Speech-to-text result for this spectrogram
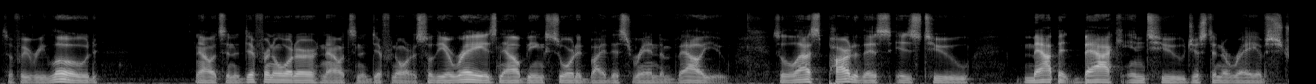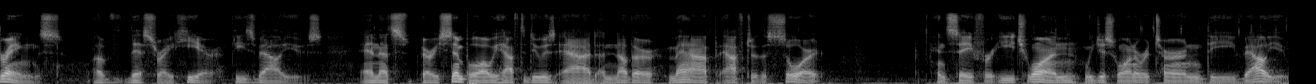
So if we reload, now it's in a different order, now it's in a different order. So the array is now being sorted by this random value. So the last part of this is to map it back into just an array of strings of this right here, these values. And that's very simple. All we have to do is add another map after the sort and say for each one, we just want to return the value.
